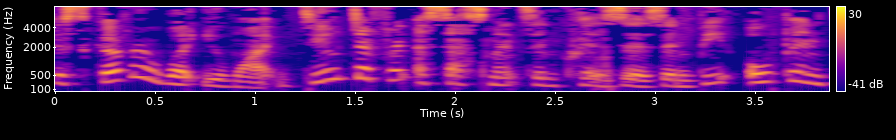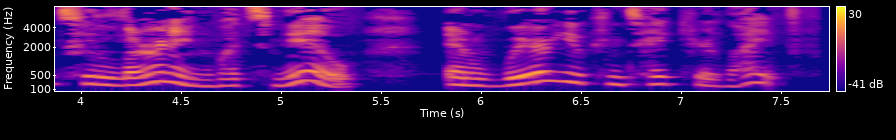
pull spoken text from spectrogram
Discover what you want. Do different assessments and quizzes and be open to learning what's new and where you can take your life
